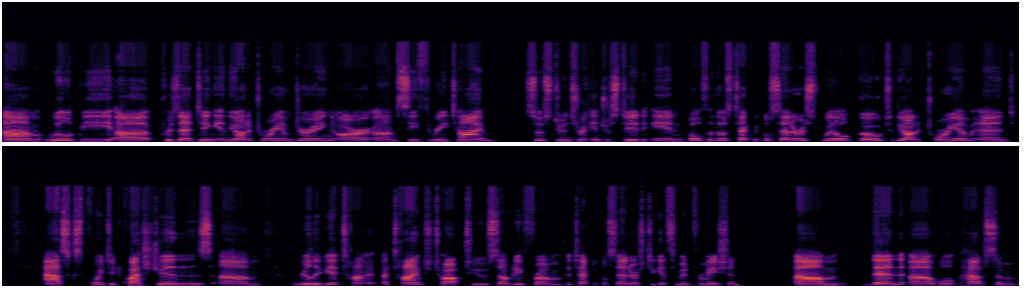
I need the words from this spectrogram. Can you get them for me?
Um, will be uh, presenting in the auditorium during our um, C3 time. So students who are interested in both of those technical centers will go to the auditorium and ask pointed questions. Um, really be a, a time to talk to somebody from the technical centers to get some information. Um, then uh, we'll have some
